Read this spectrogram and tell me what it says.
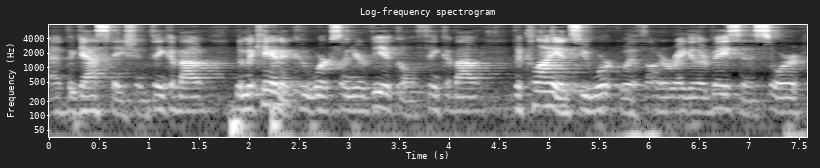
at the gas station. Think about the mechanic who works on your vehicle. Think about the clients you work with on a regular basis. Or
